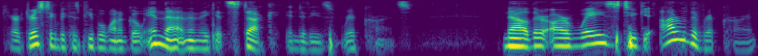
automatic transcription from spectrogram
characteristic because people want to go in that and then they get stuck into these rip currents. Now there are ways to get out of the rip current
